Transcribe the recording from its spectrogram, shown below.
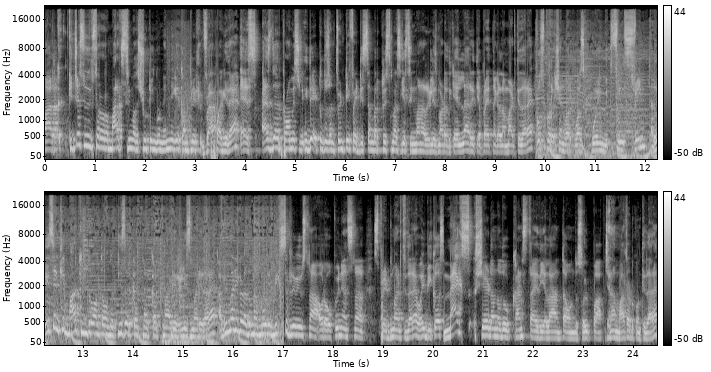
ಮಾರ್ಕ್ ಕಿಚ್ಚ ಸುದೀಪ್ ಸರ್ ಅವರ ಮಾರ್ಕ್ ಸಿನಿಮಾದ ಶೂಟಿಂಗ್ ನಿನ್ನೆಗೆ ಕಂಪ್ಲೀಟ್ ವ್ರಾಪ್ ಆಗಿದೆ. ಎಸ್ ಆಸ್ ದರ್ ಪ್ರಾಮಿಸ್ಡ್ ಇದೆ two thousand twenty five December ಕ್ರಿಸ್ಮಸ್ಗೆ ಸಿನಿಮಾನ ರಿಲೀಸ್ ಮಾಡೋದಕ್ಕೆ ಎಲ್ಲಾ ರೀತಿಯ ಪ್ರಯತ್ನಗಳನ್ನ ಮಾಡ್ತಿದ್ದಾರೆ. Post production work was going with full string recently Mark intro ಅಂತ ಒಂದು ಟೀಸರ್ ಕಟ್ನ ಕಟ್ ಮಾಡಿ ರಿಲೀಸ್ ಮಾಡಿದ್ದಾರೆ. ಅಭಿಮಾನಿಗಳು ಅದನ್ನ ನೋಡಿ ಮಿಕ್ಸ್ಡ್ ರಿವ್ಯೂಸ್ನ, ಅವರ ಒಪಿನಿಯನ್ಸ್ನ ಸ್ಪ್ರೆಡ್ ಮಾಡ್ತಿದ್ದಾರೆ. ವೈ ಬಿಕಾಸ್ ಮ್ಯಾಕ್ಸ್ ಶೇಡ್ ಅನ್ನೋದು ಕಾಣಿಸ್ತಾ ಇದೆಯಲ್ಲ ಅಂತ ಒಂದು ಸ್ವಲ್ಪ ಜನ ಮಾತಾಡ್ಕೊಂತಿದ್ದಾರೆ.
